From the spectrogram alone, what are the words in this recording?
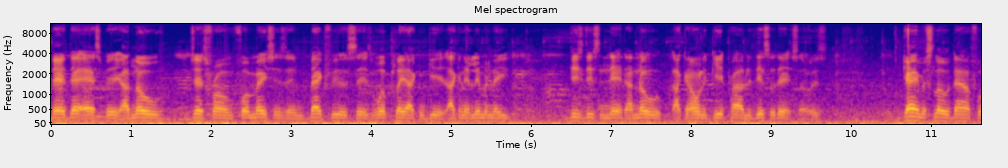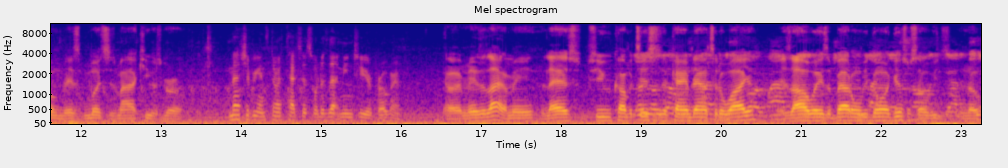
that that aspect, I know just from formations and backfield sets what play I can get. I can eliminate this, this, and that. I know I can only get probably this or that. So it's game has slowed down for me as much as my IQ has grown. Matchup against North Texas, what does that mean to your program? Uh, it means a lot. I mean, the last few competitions that came down to the wire. There's always a battle when we go against them, so we, you know,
